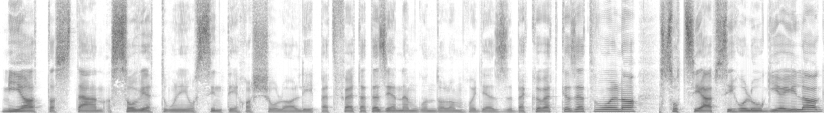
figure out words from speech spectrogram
miatt aztán a Szovjetunió szintén hasonlóan lépett fel, tehát ezért nem gondolom, hogy ez bekövetkezett volna, szociálpszichológiailag.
